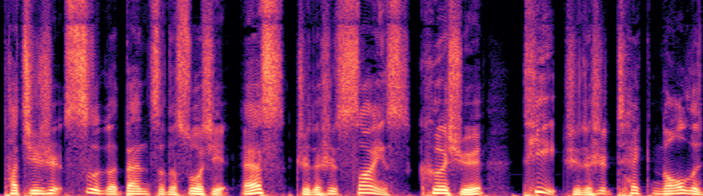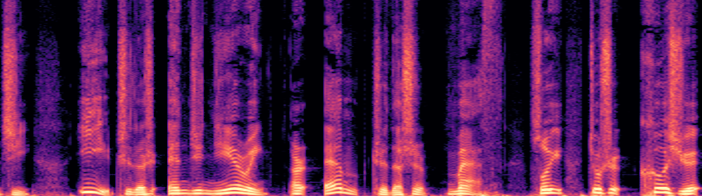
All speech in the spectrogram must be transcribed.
它其实是四个单词的缩写：S 指的是 science 科学，T 指的是 technology，E 指的是 engineering，而 M 指的是 math。所以就是科学、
